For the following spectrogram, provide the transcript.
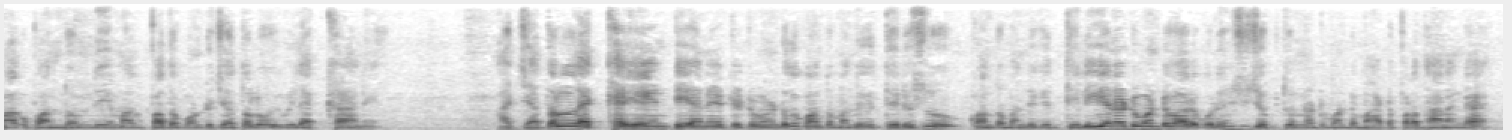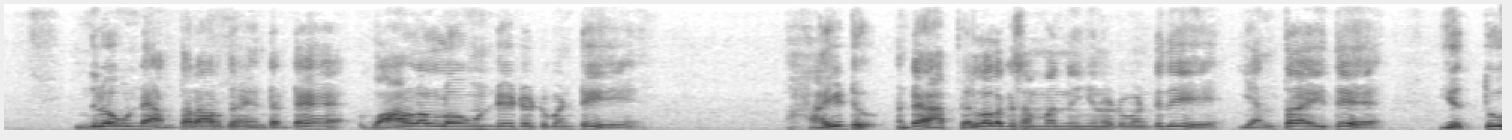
మాకు పంతొమ్మిది మాకు పదకొండు జతలు ఇవి లెక్క అని. ఆ జతల లెక్క ఏంటి అనేటటువంటిది కొంతమందికి తెలుసు కొంతమందికి తెలియనటువంటి వారి గురించి చెప్తున్నటువంటి మాట ప్రధానంగా. ఇందులో ఉండే అంతరార్థం ఏంటంటే వాళ్ళల్లో ఉండేటటువంటి హైట్ అంటే ఆ పిల్లలకు సంబంధించినటువంటిది ఎంత అయితే ఎత్తు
